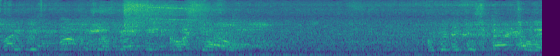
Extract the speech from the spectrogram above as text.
Private mafia banking cartels. Dismantle.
